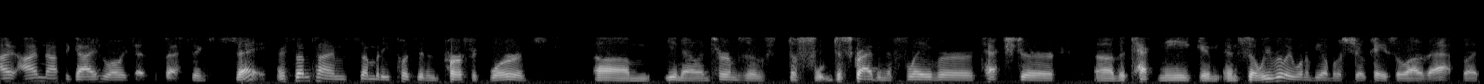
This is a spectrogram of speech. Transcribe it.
I, I'm not the guy who always has the best things to say. And sometimes somebody puts it in perfect words, um, you know, in terms of the f- describing the flavor, texture, uh, the technique, and and so we really want to be able to showcase a lot of that. But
